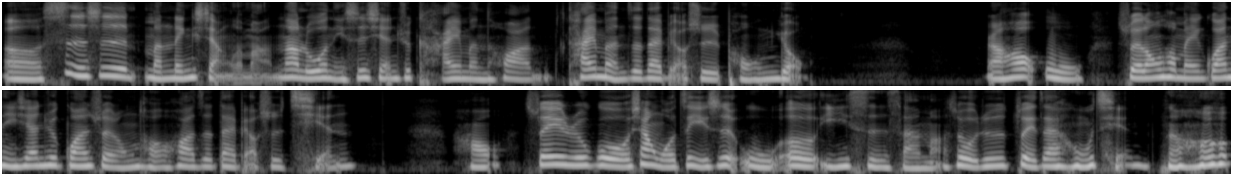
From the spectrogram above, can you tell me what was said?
呃四是门铃响了嘛，那如果你是先去开门的话，开门这代表是朋友。然后五，水龙头没关，你先去关水龙头的话，这代表是钱。好，所以如果像我自己是五二一四三嘛，所以我就是最在乎钱，然后，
